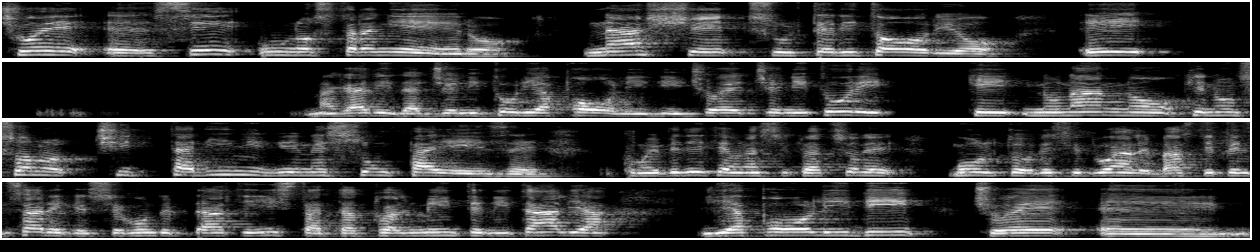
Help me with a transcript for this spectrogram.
cioè eh, se uno straniero nasce sul territorio e magari da genitori apolidi, cioè genitori che non, hanno, che non sono cittadini di nessun paese. Come vedete è una situazione molto residuale, basti pensare che secondo i dati Istat attualmente in Italia gli apolidi, cioè eh,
